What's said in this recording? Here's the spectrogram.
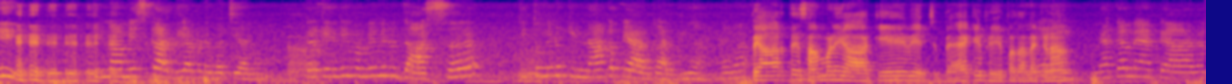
ਕਿੰਨਾ ਮਿਸ ਕਰਦੀ ਆਪਣੇ ਬੱਚਿਆਂ ਨੂੰ। ਫਿਰ ਕਹਿੰਦੀ ਮੰਮੀ ਮੈਨੂੰ ਦੱਸ ਕਿ ਤੂੰ ਮੈਨੂੰ ਕਿੰਨਾ ਕੁ ਪਿਆਰ ਕਰਦੀ ਆ ਹੈਨਾ? ਪਿਆਰ ਤੇ ਸਾਹਮਣੇ ਆ ਕੇ ਵਿੱਚ ਬਹਿ ਕੇ ਫੇਰ ਪਤਾ ਲੱਗਣਾ। ਨਹੀਂ, ਮੈਂ ਕਿਹਾ ਮੈਂ ਪਿਆਰ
